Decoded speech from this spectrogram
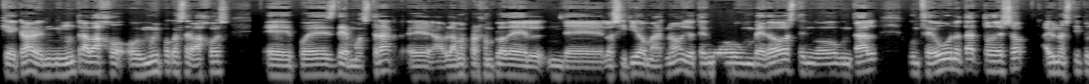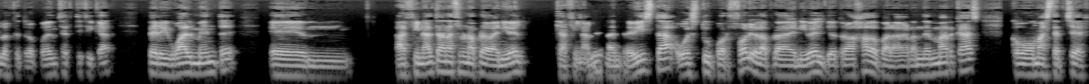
que, claro, en ningún trabajo o en muy pocos trabajos eh, puedes demostrar. Eh, hablamos, por ejemplo, de, los idiomas, ¿no? Yo tengo un B2, tengo un tal, un C1, tal, todo eso. Hay unos títulos que te lo pueden certificar, pero igualmente em, al final te van a hacer una prueba de nivel, que al final es la entrevista o es tu portfolio la prueba de nivel. Yo he trabajado para grandes marcas como Masterchef.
